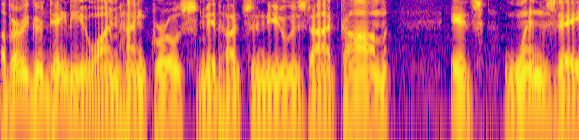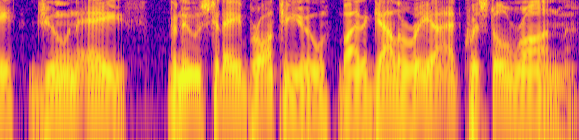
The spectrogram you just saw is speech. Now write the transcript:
A very good day to you. I'm Hank Gross, MidHudsonNews.com. It's Wednesday, June 8th. The news today brought to you by the Galleria at Crystal Run.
